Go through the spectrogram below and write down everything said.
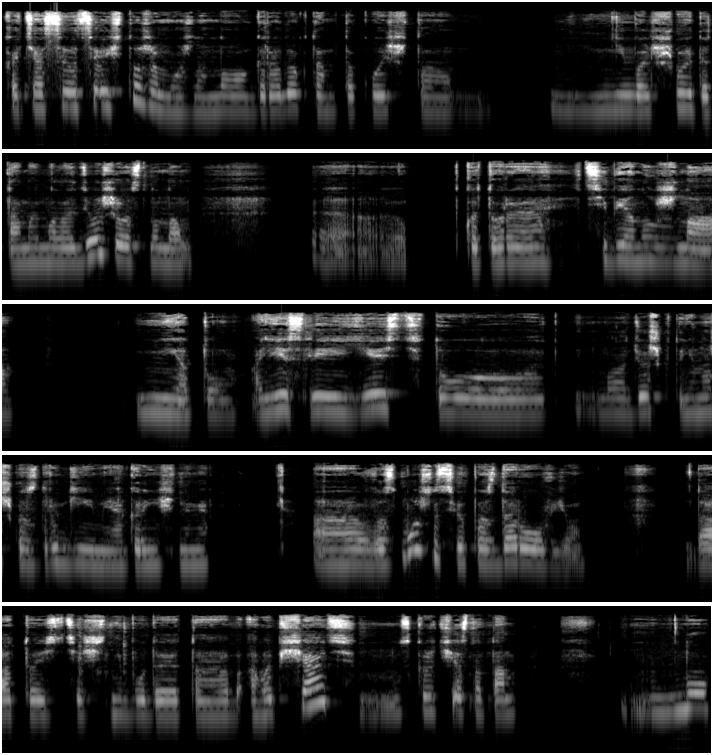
Хотя Севицевич тоже можно, но городок там такой, что небольшой, да там и молодежи в основном, э, которая тебе нужна нету. А если и есть, то молодежь как-то немножко с другими ограниченными а, возможностями по здоровью. Да, то есть я сейчас не буду это обобщать. Ну, скажу честно, там, ну,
